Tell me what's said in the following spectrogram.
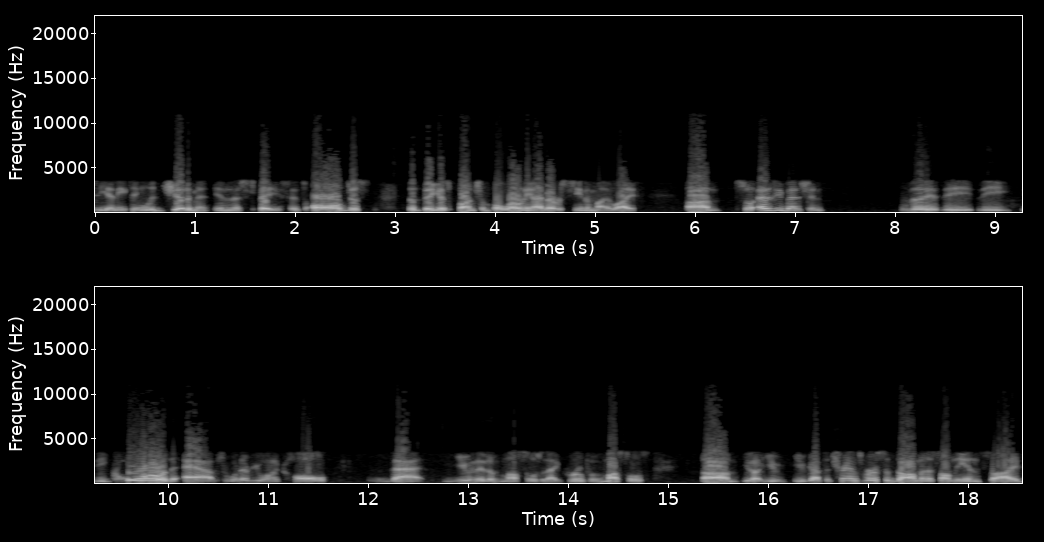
see anything legitimate in this space. It's all just the biggest bunch of baloney I've ever seen in my life. Um, so as you mentioned, the the the the core or the abs or whatever you want to call that unit of muscles or that group of muscles, um, you know, you you've got the transverse abdominis on the inside.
